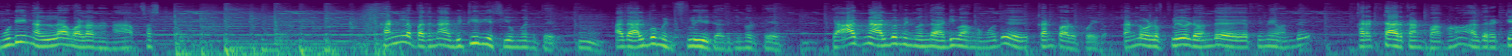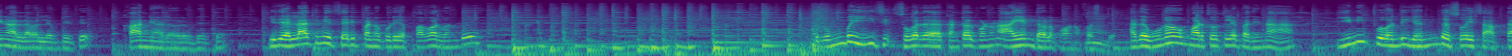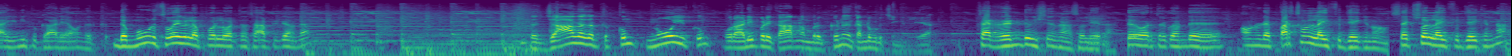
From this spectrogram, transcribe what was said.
முடி நல்லா வளரணும்னா ஃபஸ்ட் கண்ணில் பார்த்தீங்கன்னா விட்டீரியஸ் ஹியூமன் பேர். அது அல்பமின் ஃப்ளூயிட் அதுக்கு இன்னொரு பேர். யாருக்குமே அல்பமின் வந்து அடி வாங்கும்போது கண் பார்வை போயிடும். கண்ணில் உள்ள ஃப்ளூயிட் வந்து எப்பயுமே வந்து கரெக்டாக இருக்கான்னு பார்க்கணும். அது ரெட்டினா லெவல் எப்படி இருக்குது கார்னியா லெவல் எப்படி இருக்குது இது எல்லாத்தையுமே சரி பண்ணக்கூடிய பவர் வந்து ரொம்ப ஈஸி சுகரை கண்ட்ரோல் பண்ணணும்னா அயன் டெவலப் ஆகணும் ஃபஸ்ட்டு அது உணவு மருத்துவத்திலே பார்த்தீங்கன்னா இனிப்பு வந்து எந்த சுவை சாப்பிட்டா இனிப்பு காலியாகவும் இருக்குது இந்த மூணு சுவைகளில் பொருள் ஒருத்தன் சாப்பிட்டுட்டே வந்தால் இந்த ஜாதகத்துக்கும் நோய்க்கும் ஒரு அடிப்படை காரணம் இருக்குன்னு கண்டுபிடிச்சிங்க இல்லையா? சார் ரெண்டு விஷயம் நான் சொல்லிடுறேன். ஒருத்தருக்கு வந்து அவனுடைய பர்சனல் லைஃப் ஜெயிக்கணும். செக்ஷுவல் லைஃப் ஜெயிக்கணும்னா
